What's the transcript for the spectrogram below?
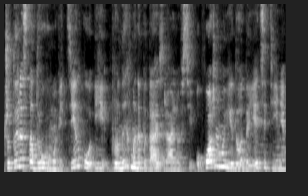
402 відтінку, і про них мене питають реально всі. У кожному відео дається тіні.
